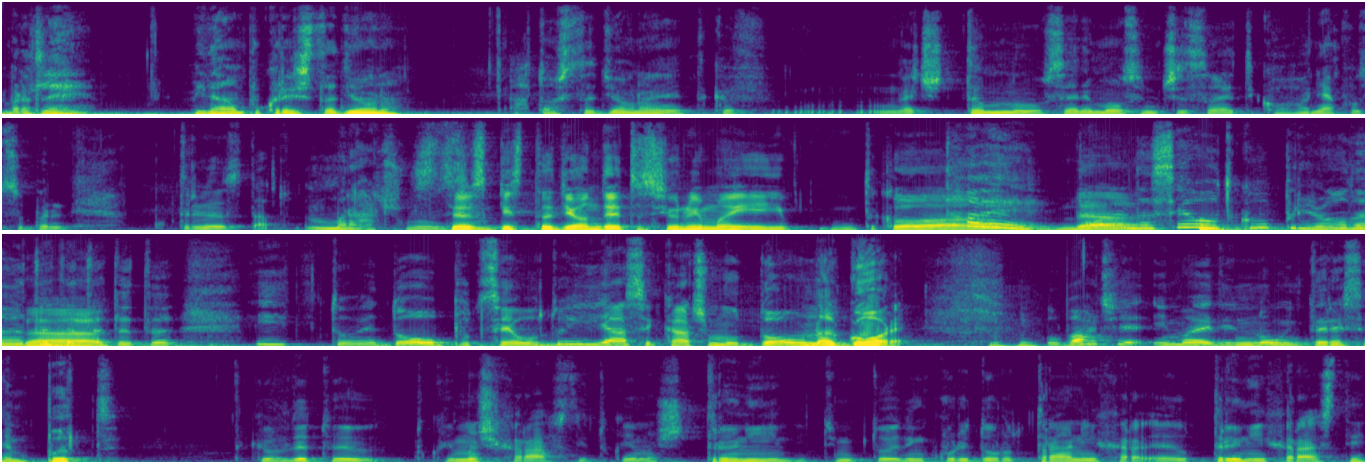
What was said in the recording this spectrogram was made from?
Братле, минавам покрай стадиона. А този стадион е такъв, вече тъмно, 7-8 часа е такова, някакво супер тръгва да става мрачно. Стилски стадион, дето си има и такова... Да, е, да. на село, такова природа, да. та, та, та, и то е долу под селото и аз се качвам отдолу нагоре. Uh-huh. Обаче има един много интересен път, такъв дето е тук имаш храсти, тук имаш тръни, то е един коридор от, трани, е, от тръни и храсти.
